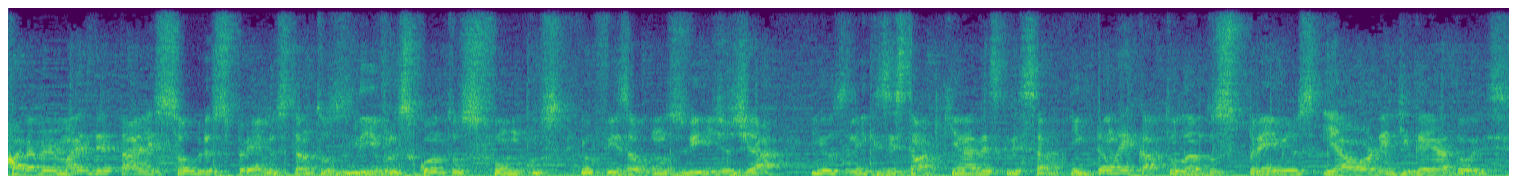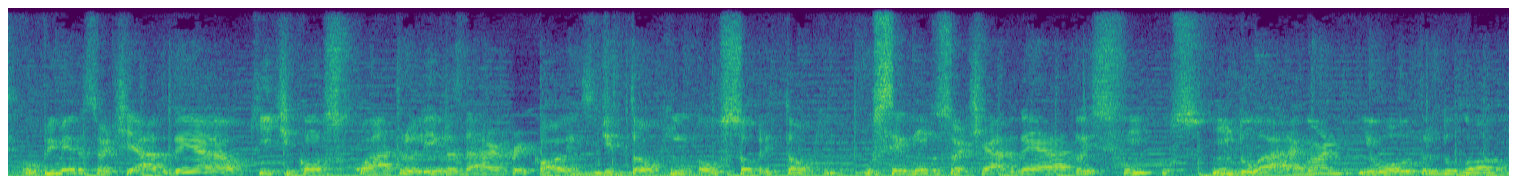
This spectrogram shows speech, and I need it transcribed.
Para ver mais detalhes sobre os prêmios, tanto os livros quanto os funcos, eu fiz alguns vídeos já e os links estão aqui na descrição. Então recapitulando os prêmios e a ordem de ganhadores. O primeiro sorteado ganhará o kit com os quatro livros da HarperCollins de Tolkien ou sobre Tolkien. O segundo sorteado ganhará dois funcos, um do Aragorn e o outro do Gollum.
